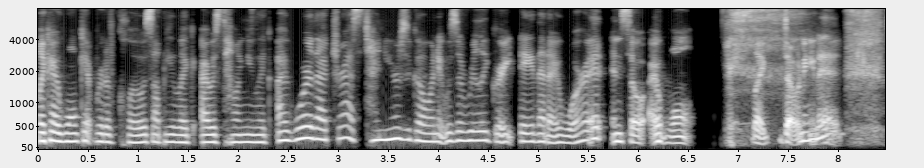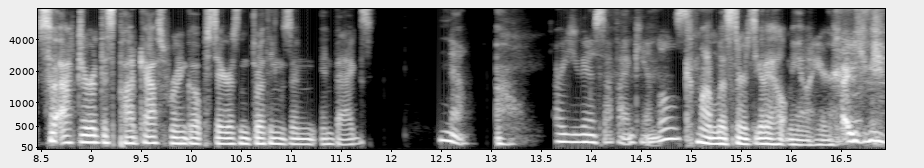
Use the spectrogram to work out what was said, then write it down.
like I won't get rid of clothes. I'll be like, I was telling you, like, I wore that dress 10 years ago and it was a really great day that I wore it. And so I won't like donate it. So after this podcast, we're gonna go upstairs and throw things in in bags. No. Oh, Are you gonna stop buying candles? come on, listeners, you gotta help me out here. Are you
